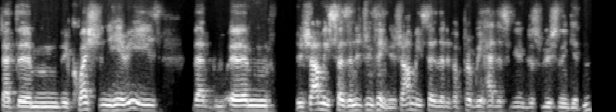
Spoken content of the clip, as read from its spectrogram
that um, the question here is that um, the Yerushalmi says an interesting thing. The Yerushalmi says that if a, we had this just recently given,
